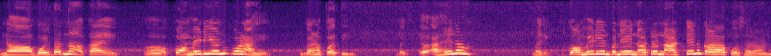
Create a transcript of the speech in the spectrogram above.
न बोलतात ना काय कॉमेडियन पण आहे. गणपती. आहे ना? म्हणजे कॉमेडियन पण म्हणजे हे नटनाट्यन कळा कोसरण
